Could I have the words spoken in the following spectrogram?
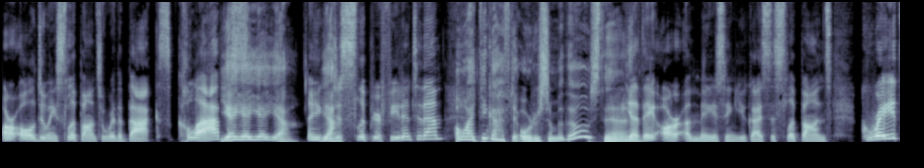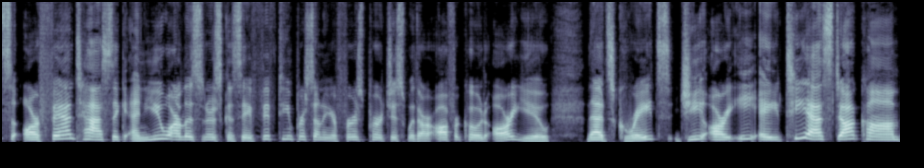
are all doing slip-ons where the backs collapse. Yeah, yeah, yeah, yeah. And you yeah. can just slip your feet into them. Oh, I think I have to order some of those then. Yeah, they are amazing, you guys. The slip-ons. Greats are fantastic, and you, our listeners, can save 15% on your first purchase with our offer code RU. That's greats, G R E A T S dot com.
